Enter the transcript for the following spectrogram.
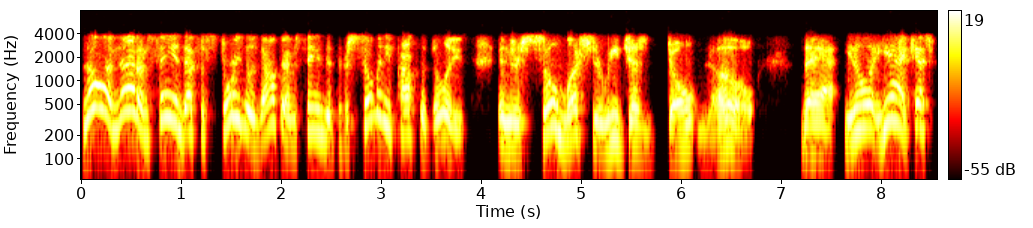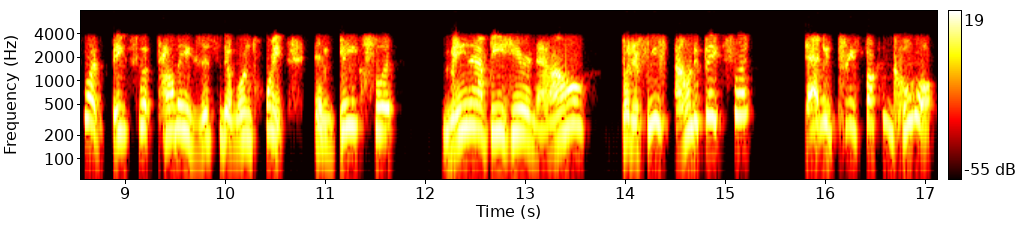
No, I'm not. I'm saying that's a story that's out there. I'm saying that there's so many possibilities and there's so much that we just don't know that, you know what? Yeah, guess what? Bigfoot probably existed at one point, and Bigfoot may not be here now, but if we found a Bigfoot, that'd be pretty fucking cool.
